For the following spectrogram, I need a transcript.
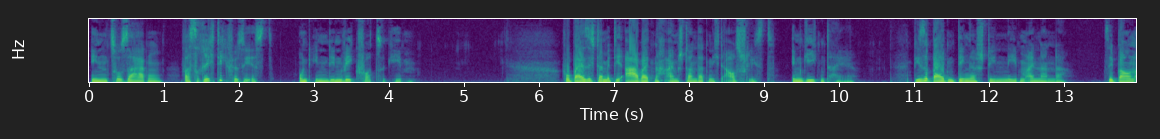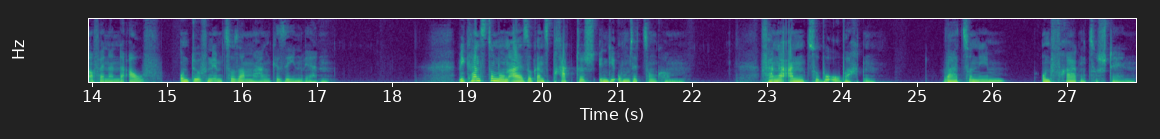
ihnen zu sagen, was richtig für sie ist und ihnen den Weg vorzugeben. Wobei sich damit die Arbeit nach einem Standard nicht ausschließt. Im Gegenteil. Diese beiden Dinge stehen nebeneinander. Sie bauen aufeinander auf und dürfen im Zusammenhang gesehen werden. Wie kannst du nun also ganz praktisch in die Umsetzung kommen? Fange an zu beobachten, wahrzunehmen und Fragen zu stellen.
